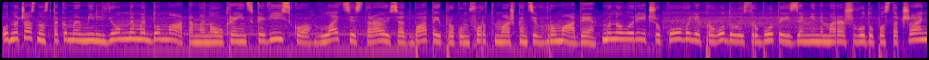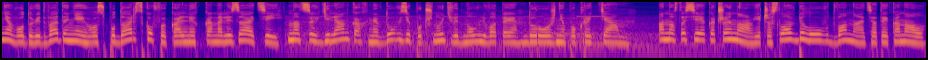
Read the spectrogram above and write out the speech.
Одночасно з такими мільйонними донатами на українське військо владці стараються дбати і про комфорт мешканців громади. Минулоріч у Ковелі проводились роботи із заміни мереж водопостачання, водовідведення і господарсько-фекальних каналізацій. На цих ділянках невдовзі почнуть відновлювати дорожнє покриття. Анастасія Качина, В'ячеслав Білов, 12 канал.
